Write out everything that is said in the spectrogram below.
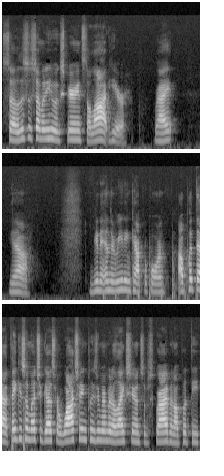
So this is somebody who experienced a lot here, right? Yeah. I'm going to end the reading, Capricorn. I'll put that. Thank you so much, you guys, for watching. Please remember to like, share, and subscribe. And I'll put the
